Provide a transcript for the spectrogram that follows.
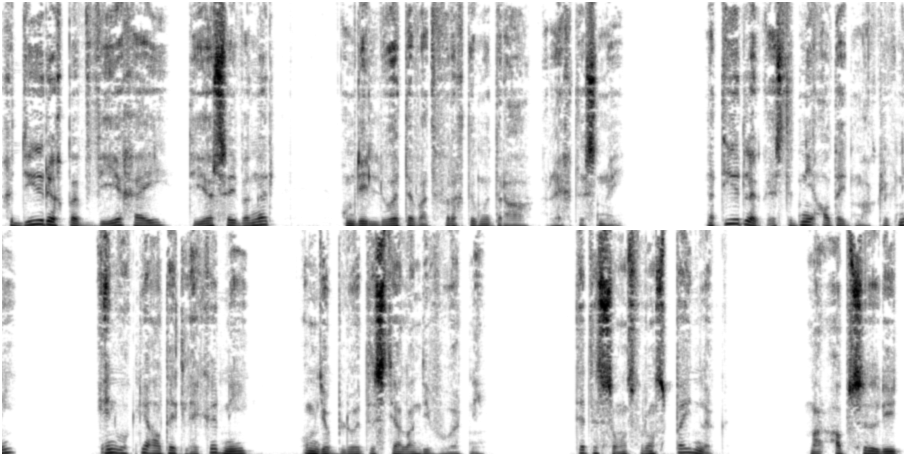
Gedurig beweeg hy deur sy wingerd om die lote wat vrugte moet dra reg te snoei. Natuurlik is dit nie altyd maklik nie en ook nie altyd lekker nie om jou bloot te stel aan die woord nie. Dit is soms vir ons pynlik, maar absoluut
